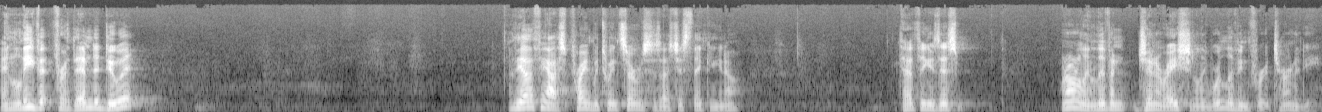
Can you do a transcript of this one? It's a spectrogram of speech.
and leave it for them to do it. The other thing I was praying between services, I was just thinking, you know, the other thing is this we're not only living generationally, we're living for eternity.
